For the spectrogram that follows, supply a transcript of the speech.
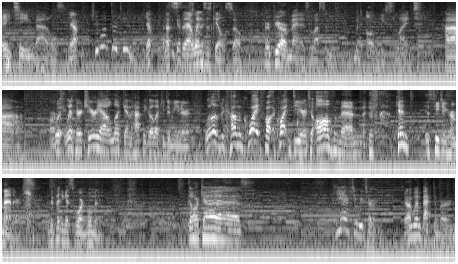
18 battles. yep, She won 13. yep. That's That's, a good that wins his kills. So Her fear of men is lessened, but only slight. Ha. With, with her cheery outlook and happy-go-lucky demeanor, Wil has become quite fa- quite dear to all the men. Kent is teaching her manners, befitting a sworn woman. Dorcas! He actually returned. He went back to Bern.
